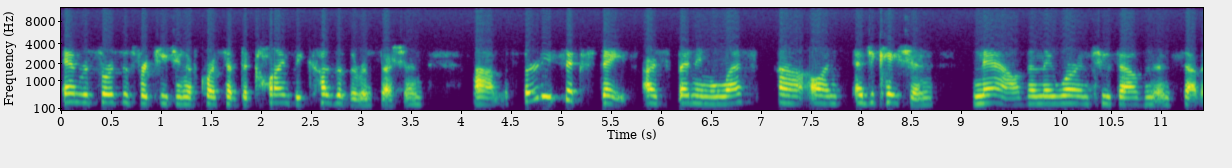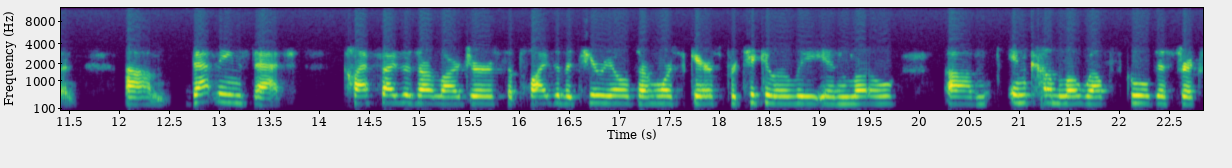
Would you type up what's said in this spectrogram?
And resources for teaching, of course, have declined because of the recession. Um, 36 states are spending less uh, on education now than they were in 2007. Um, that means that Class sizes are larger, supplies of materials are more scarce, particularly in low um, income, low wealth school districts,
